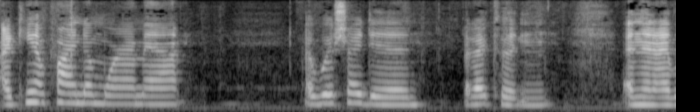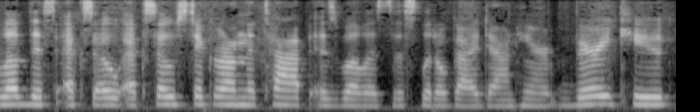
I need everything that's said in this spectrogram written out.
I can't find them where I'm at. I wish I did, but I couldn't. And then I love this XOXO sticker on the top as well as this little guy down here. Very cute,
